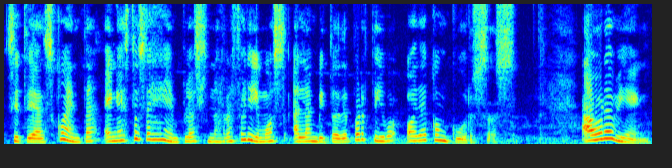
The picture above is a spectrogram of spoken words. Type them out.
Si te das cuenta, en estos ejemplos nos referimos al ámbito deportivo o de concursos. Ahora bien,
